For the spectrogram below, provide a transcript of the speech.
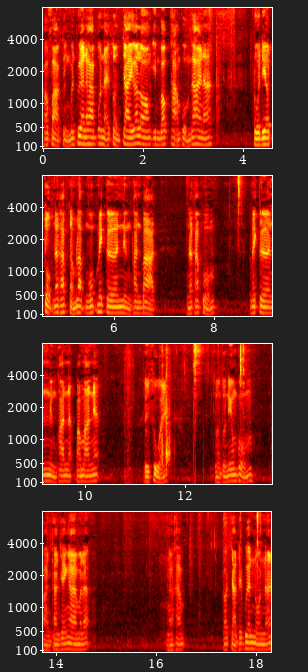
ก็ฝากถึงเพื่อนๆนะครับ คนไหนสนใจก็ลองอินบ็อกซ์ถามผมได้นะ ตัวเดียวจบนะครับสำหรับงบไม่เกินหนึ่งพันบาทนะครับ ผม ไม่เกินหนึ่งพันประมาณเนี้ยสวยๆส่วนตัวนี้ของผม ผ่านการใช้งานมาแล้วนะครับ ก็จัดให้เพื่อนนนนะ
